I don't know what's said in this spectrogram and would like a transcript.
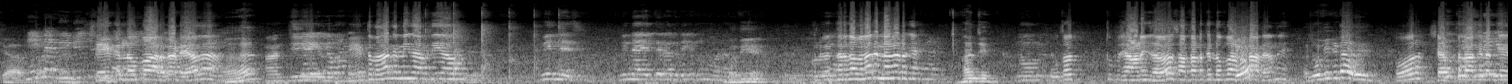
ਕੀ ਨਹੀਂ ਮੈਂ ਵੀਡੀਓ 6 ਕਿਲੋ ਭਾਰ ਘਟਿਆ ਉਹਦਾ। ਹਾਂ? ਹਾਂਜੀ ਛੇ ਕਿੱਲੋ ਭਾਰ। ਮਿਹਨਤ ਪਤਾ ਕਿੰਨੀ ਕਰਦੀ ਆ ਉਹ। ਮਹੀਨੇ ਚ। ਮਹੀਨਾ ਇਹ ਤੇਰਾ ਤਰੀਕ ਨੂੰ ਹੋਣਾ। ਵਧੀਆ। ਕੁਲਵਿੰਦਰ ਦਾ ਪਤਾ ਕਿੰਨਾ ਘਟ ਗਿਆ? ਹਾਂਜੀ। ਨੌ ਉਹ ਤਾਂ ਤੂੰ ਪਛਾਣ ਨਹੀਂ ਸਕਦਾ 7-8 ਕਿਲੋ ਭਾਰ ਘਟਾ ਲਿਆ ਉਹਨੇ। ਉਹ ਵੀ ਘਟਾ ਦੇ। ਹੋਰ ਸ਼ਰਤ ਲਾ ਕੇ ਲੱਗੇ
